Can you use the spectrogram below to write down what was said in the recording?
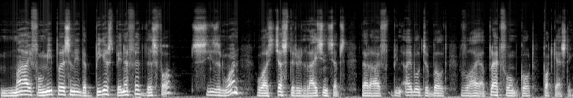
my for me personally, the biggest benefit this far, season one, was just the relationships that I've been able to build via a platform called podcasting.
